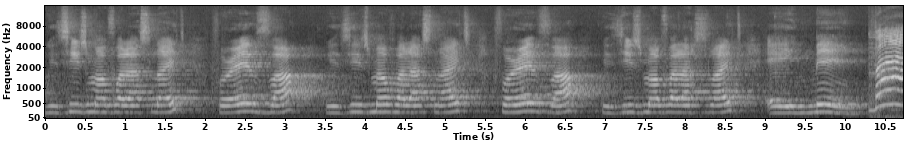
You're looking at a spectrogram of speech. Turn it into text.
with his marvelous light, forever with his marvelous light, forever with his marvelous light. Amen. Bye.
